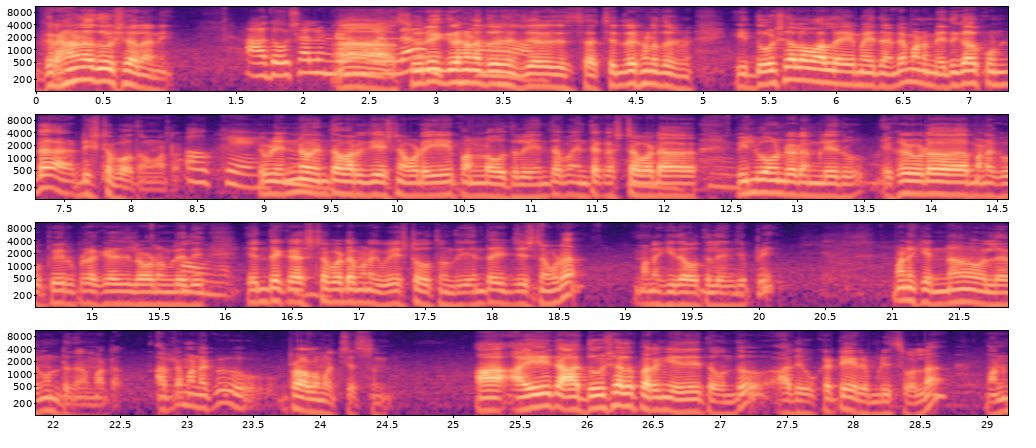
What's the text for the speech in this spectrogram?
గ్రహణ దోషాలని. ఆ దోషాలు సూర్యగ్రహణ దోషం చంద్రగ్రహణ దోషం. ఈ దోషాల వల్ల ఏమైందంటే మనం ఎదగకుండా డిస్టర్బ్ అవుతాం అనమాట ఇప్పుడు ఎన్నో ఎంత వర్క్ చేసినా కూడా ఏ పనులు అవుతలేదు ఎంత ఎంత కష్టపడ్డ విలువ ఉండడం లేదు ఎక్కడ కూడా మనకు పేరు ప్రఖ్యాతులు అవ్వడం లేదు ఎంత కష్టపడ్డా మనకు వేస్ట్ అవుతుంది ఎంత ఇది చేసినా కూడా మనకి ఇది అవుతలేదు అని చెప్పి మనకి ఎన్నో లాగా ఉంటుంది అనమాట అట్లా మనకు ప్రాబ్లం వచ్చేస్తుంది. ఏదైతే ఆ దోషాల పరంగా ఏదైతే ఉందో అది ఒకటే రెమెడీస్ వల్ల మనం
